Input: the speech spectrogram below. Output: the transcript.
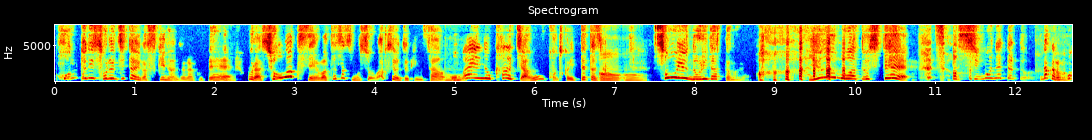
本当にそれ自体が好きなんじゃなくて、ほら小学生私たちも小学生の時にさ、うん。お前の母ちゃんうんことか言ってたじゃん、うんうん。そういうノリだったのよ。ユーモアとして下ネタとだから本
